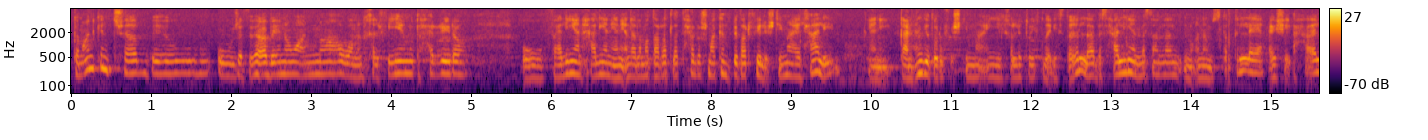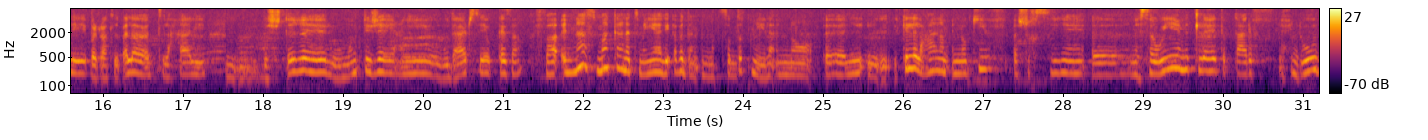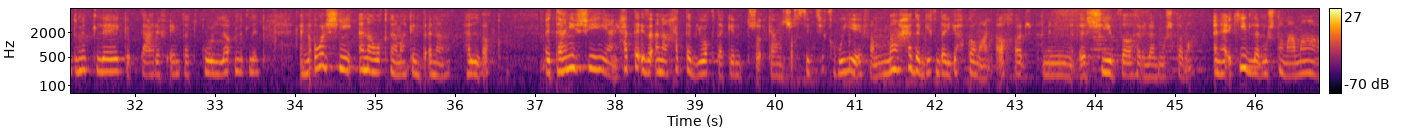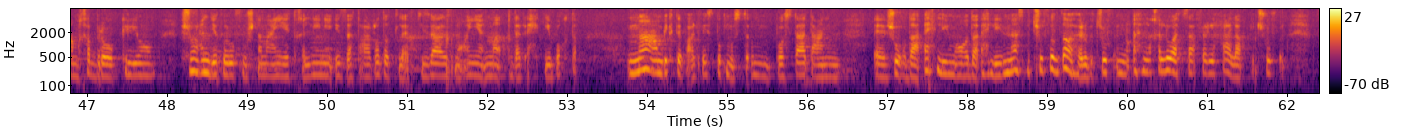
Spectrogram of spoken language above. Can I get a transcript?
كمان كنت شابة وجذابة نوعا ما ومن خلفية متحررة. وفعليا حاليا يعني أنا لما تعرضت للتحرش ما كنت بظرفي الاجتماعي الحالي. يعني كان عندي ظروف اجتماعية خلته يقدر يستغلها بس حاليا مثلا إنه أنا مستقلة عايشة لحالي برات البلد لحالي بشتغل ومنتجة يعني ودارسة وكذا. فالناس ما كانت ميالي ابدا إنها تصدقني لأنه آه، كل العالم إنه كيف الشخصية آه، نسوية مثلك بتعرف الحدود مثلك بتعرف إمتى تقول لا مثلك. إنه أول شيء أنا وقتها ما كنت أنا هلق. ثاني شيء يعني حتى إذا أنا حتى بوقتها كنت كانت شخصيتي قوية فما حدا بيقدر يحكم على الآخر من الشيء الظاهر للمجتمع. أنا أكيد للمجتمع ما عم خبره كل يوم شو عندي ظروف مجتمعية تخليني إذا تعرضت لابتزاز معين ما أقدر أحكي بوقتها. ما عم بكتب على الفيسبوك بوستات عن آه، شو وضع أهلي وما وضع أهلي. الناس بتشوف الظاهر بتشوف إنه أهلها خلوها تسافر لحالها بتشوف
